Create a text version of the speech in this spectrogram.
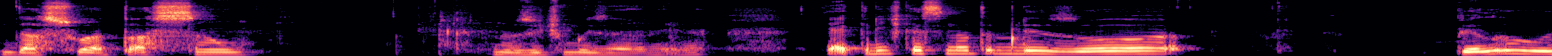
da sua atuação nos últimos anos. Né? E a crítica se notabilizou pelo,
